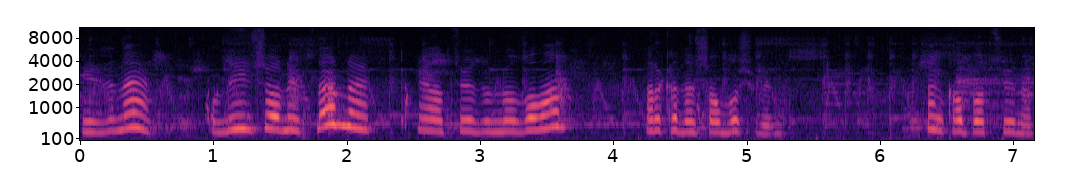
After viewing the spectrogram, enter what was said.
Yüzüne. Orada işaretler ne? Ne atıyordun o zaman? Arkadaşlar boş verin. Ben kapatıyorum.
